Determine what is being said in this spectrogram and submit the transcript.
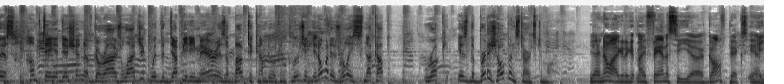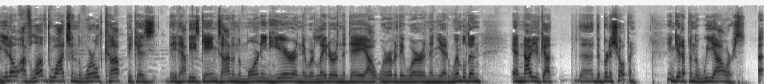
This hump day edition of Garage Logic with the deputy mayor is about to come to a conclusion. You know what has really snuck up, Rook, is the British Open starts tomorrow. Yeah, I know. I got to get my fantasy uh, golf picks in. And you know, I've loved watching the World Cup because they'd have these games on in the morning here, and they were later in the day out wherever they were, and then you had Wimbledon, and now you've got the, the British Open. You can get up in the wee hours. Uh,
